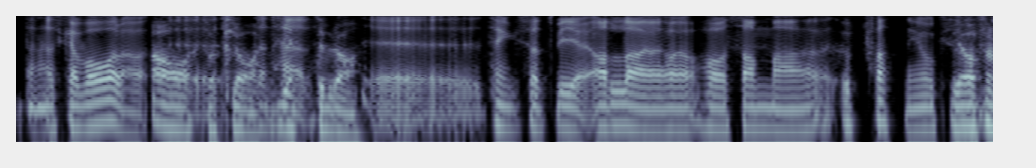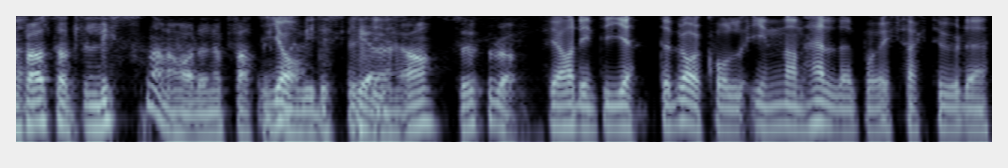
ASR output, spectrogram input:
den här ska vara. Ja, eh, såklart. Den här. Jättebra. Eh, tänk så att vi alla har, samma uppfattning också. Ja, framförallt så att lyssnarna har den uppfattningen Ja, när vi diskuterar. precis. Ja, superbra. För jag hade inte jättebra koll innan heller på exakt hur det...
